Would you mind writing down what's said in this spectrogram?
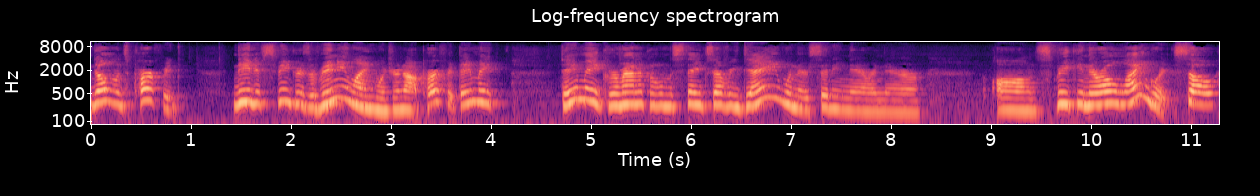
No one's perfect. Native speakers of any language are not perfect. They make they make grammatical mistakes every day when they're sitting there and they're um, speaking their own language. So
